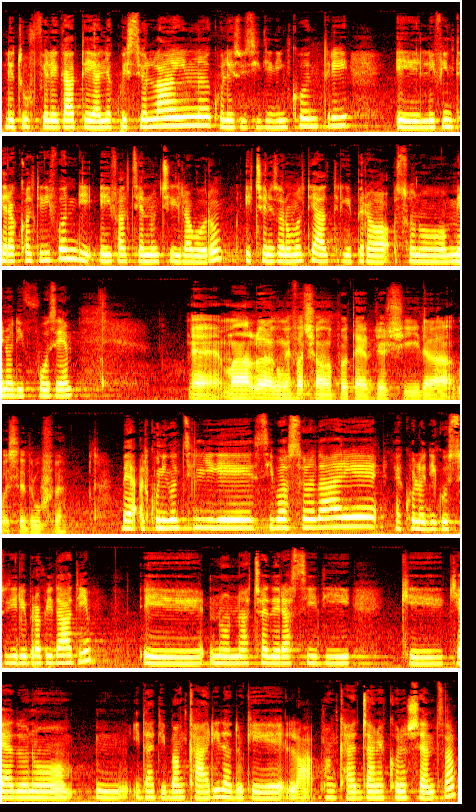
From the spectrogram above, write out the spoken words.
le truffe legate agli acquisti online, quelle sui siti di incontri e le finte raccolte di fondi e i falsi annunci di lavoro e ce ne sono molte altre che però sono meno diffuse. Eh, ma allora come facciamo a proteggerci da queste truffe? Beh, alcuni consigli che si possono dare è quello di custodire i propri dati e non accedere a siti che chiedono mh, i dati bancari, dato che la banca già ne è a conoscenza,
